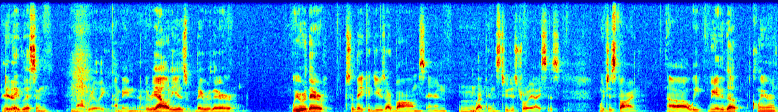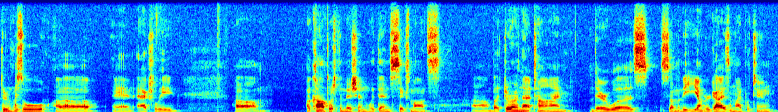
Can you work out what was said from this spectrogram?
Did Yeah. they listen? Not really. I mean, the reality is they were there. We were there so they could use our bombs and weapons to destroy ISIS, which is fine. Uh, we, we ended up clearing through Mosul uh, and actually um, accomplished the mission within six months. Um, but during that time, there was some of the younger guys in my platoon,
